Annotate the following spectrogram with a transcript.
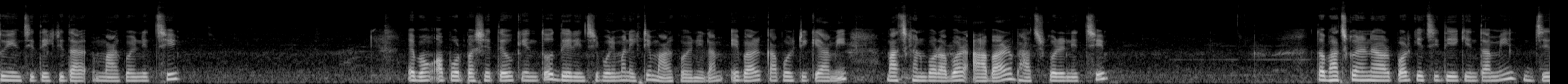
দুই ইঞ্চিতে একটি মার্ক করে নিচ্ছি। এবং অপর পাশেতেও কিন্তু দেড় ইঞ্চি পরিমাণ একটি মার করে নিলাম। এবার কাপড়টিকে আমি মাঝখান বরাবর আবার ভাজ করে নিচ্ছি। তো ভাজ করে নেওয়ার পর কেচি দিয়ে কিন্তু আমি যে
